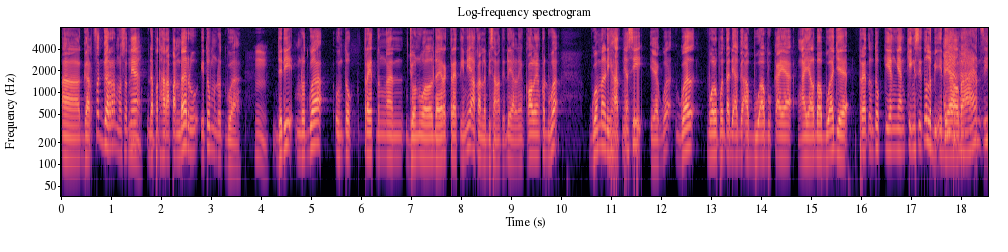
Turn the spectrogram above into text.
eh, guard seger maksudnya dapat harapan baru itu menurut gua Hmm. jadi menurut gua untuk trade dengan John Wall direct trade ini akan lebih sangat ideal. Yang kalau yang kedua, gua melihatnya sih ya gua gua walaupun tadi agak abu-abu kayak ngayal babu aja, trade untuk yang yang Kings itu lebih ideal Iya kan? banget sih.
